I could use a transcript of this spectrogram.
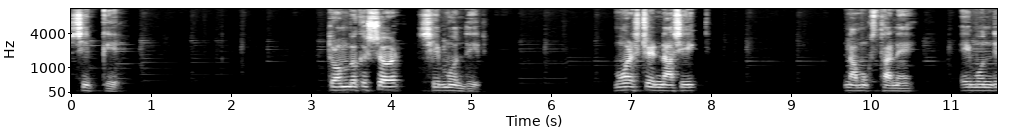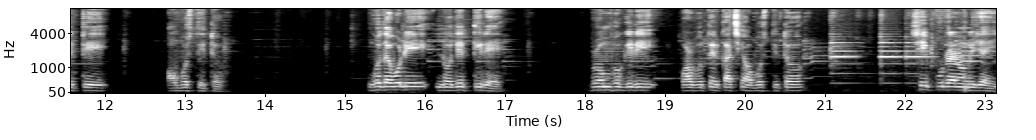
শিবকে। ত্রম্বকেশ্বর শিব মন্দির, মহারাষ্ট্রের নাসিক নামক স্থানে এই মন্দিরটি অবস্থিত। গোদাবরী নদীর তীরে ব্রহ্মগিরি পর্বতের কাছে অবস্থিত। সেই পুরাণ অনুযায়ী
